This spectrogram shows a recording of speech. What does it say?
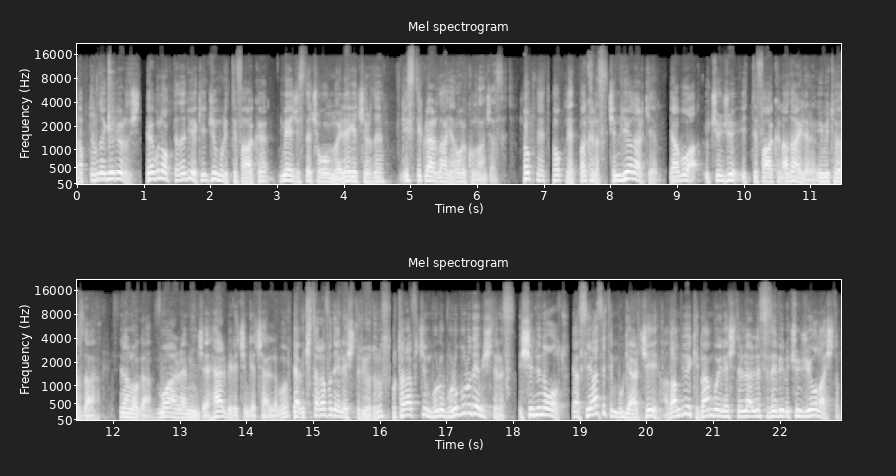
Yaptığını da görüyoruz işte. Ve bu noktada diyor ki Cumhur İttifakı mecliste çoğunluğu ele geçirdi. İstikrardan yana oy kullanacağız dedi. Çok net, çok net. Bakınız. Şimdi diyorlar ki ya bu üçüncü ittifakın adayları Ümit Özdağ, Sinan Ogan, Muharrem İnce her biri için geçerli bu. Ya iki tarafı da eleştiriyordunuz. Bu taraf için bunu bunu bunu demiştiniz. E şimdi ne oldu? Ya siyasetin bu gerçeği. Adam diyor ki ben bu eleştirilerle size bir üçüncüye ulaştım.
